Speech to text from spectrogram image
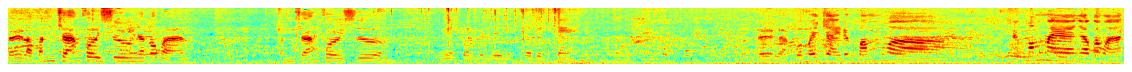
đây là bánh tráng phơi xương nha các bạn. Bánh tráng phơi xương. Con bên đây là bên cá đây là có mấy chai nước mắm à, nước mắm me nha các bạn.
